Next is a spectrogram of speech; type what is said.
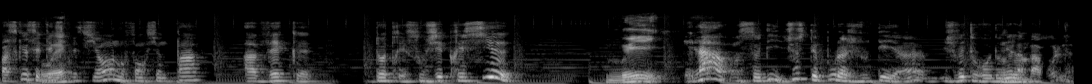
Parce que cette Ouais. expression ne fonctionne pas avec d'autres sujets précieux. Oui, Et là, on se dit, juste pour ajouter, hein, je vais te redonner la Mhm. parole.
